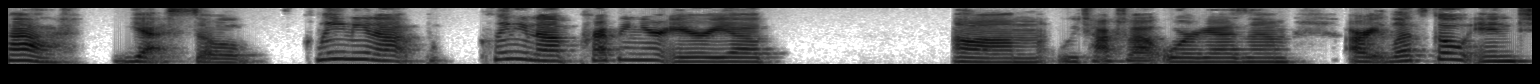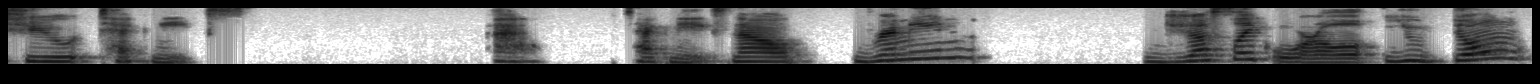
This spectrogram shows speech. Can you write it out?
ah yes so cleaning up cleaning up prepping your area. Um we talked about orgasm. All right let's go into techniques. Techniques. Now rimming just like oral, you don't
